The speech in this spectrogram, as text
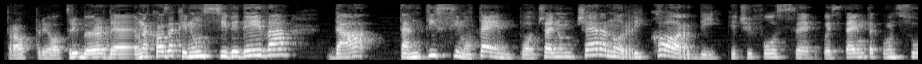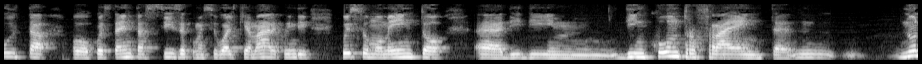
proprio Treebird, è una cosa che non si vedeva da tantissimo tempo, cioè non c'erano ricordi che ci fosse quest'ente consulta o quest'ente assise, come si vuole chiamare, quindi questo momento eh, di, di, di, incontro fra ente. Non,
